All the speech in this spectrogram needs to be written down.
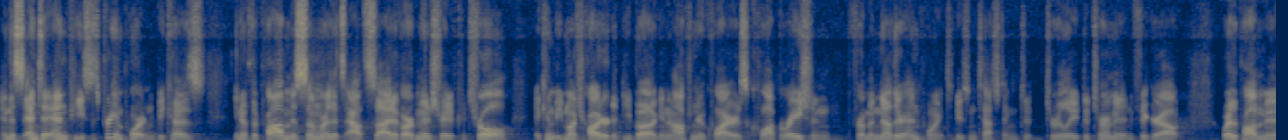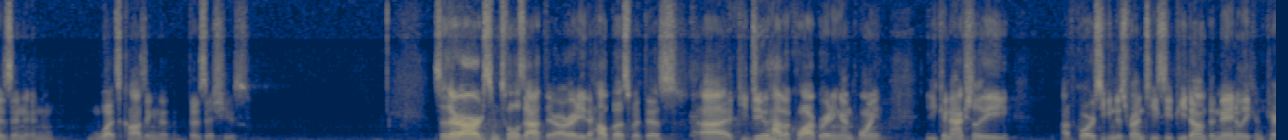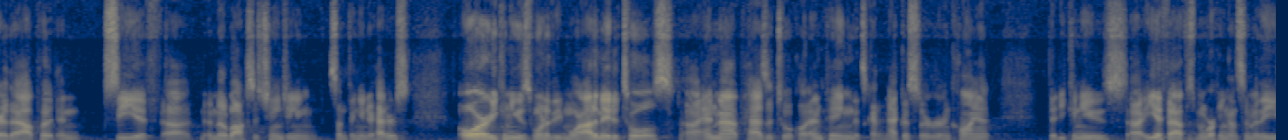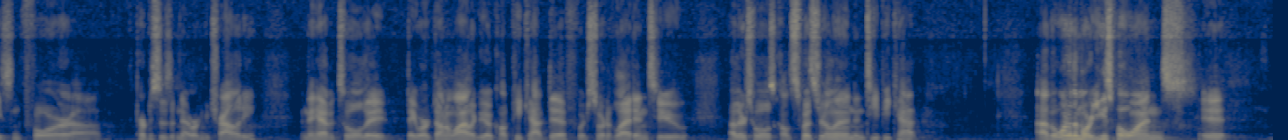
And this end-to-end piece is pretty important because you know, if the problem is somewhere that's outside of our administrative control, it can be much harder to debug and it often requires cooperation from another endpoint to do some testing to, to really determine it and figure out where the problem is and, and what's causing the, those issues. So there are some tools out there already to help us with this. Uh, if you do have a cooperating endpoint, you can actually, of course, you can just run tcpdump and manually compare the output and see if uh, a middlebox is changing something in your headers. Or you can use one of the more automated tools. Uh, Nmap has a tool called Nping that's got an echo server and client that you can use. Uh, EFF has been working on some of these for uh, purposes of network neutrality. And they have a tool they, they worked on a while ago called PCAPDiff, which sort of led into other tools called Switzerland and TPCAT. Uh, but one of the more useful ones it,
